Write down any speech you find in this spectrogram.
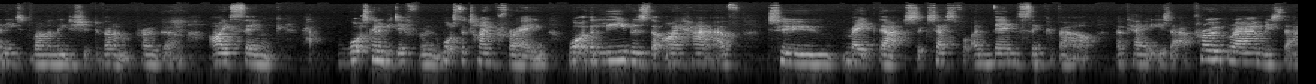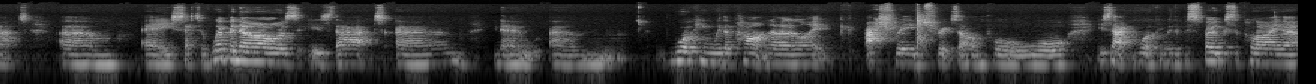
I need to run a leadership development program. I think what's going to be different? What's the time frame? What are the levers that I have to make that successful? And then think about okay, is that a program? Is that um, a set of webinars? Is that um, you know um, working with a partner like Ashridge, for example, or is that working with a bespoke supplier?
